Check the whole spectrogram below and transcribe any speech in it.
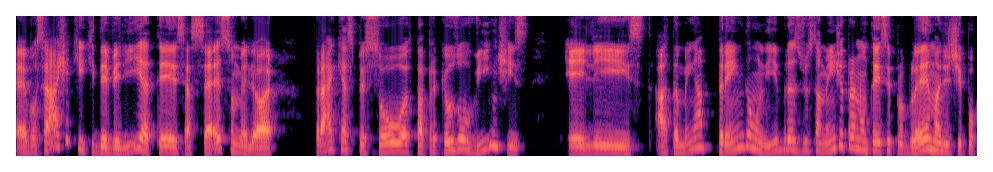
É, você acha que, que deveria ter esse acesso melhor para que as pessoas, para que os ouvintes, eles também aprendam Libras justamente para não ter esse problema de tipo,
